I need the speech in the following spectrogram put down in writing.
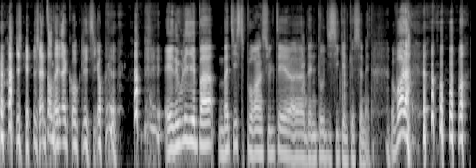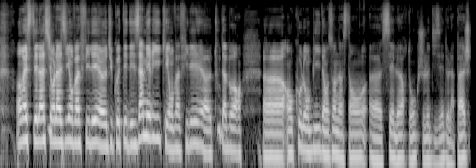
J'attendais la conclusion. Et n'oubliez pas, Baptiste pourra insulter euh, Bento d'ici quelques semaines. Voilà. on va là sur l'Asie. On va filer euh, du côté des Amériques et on va filer euh, tout d'abord en Colombie dans un instant. C'est l'heure, donc, je le disais, de la page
